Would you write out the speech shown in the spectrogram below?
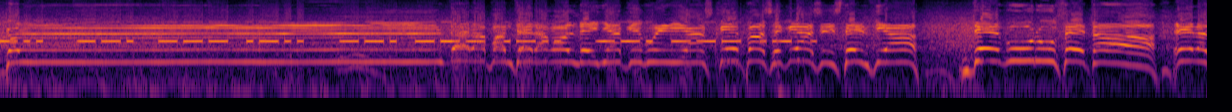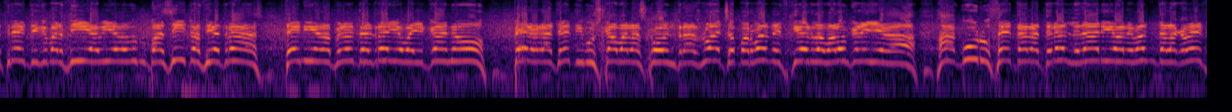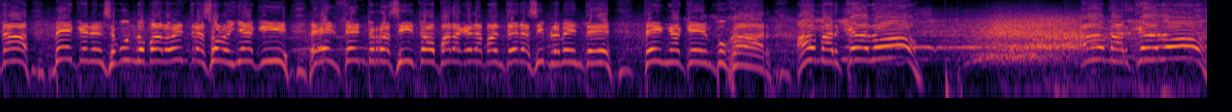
Gol de Iñaki Williams. Qué pase, qué asistencia de Guruceta. El Atlético parecía había dado un pasito hacia atrás. Tenía la pelota el Rayo Vallecano, pero el Atlético buscaba las contras. Lo ha hecho por banda izquierda, balón que le llega a Guruceta, lateral del área. Levanta la cabeza, ve que en el segundo palo entra solo Iñaki. El centro rasito para que la Pantera simplemente tenga que empujar. Ha marcado. Marcado.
